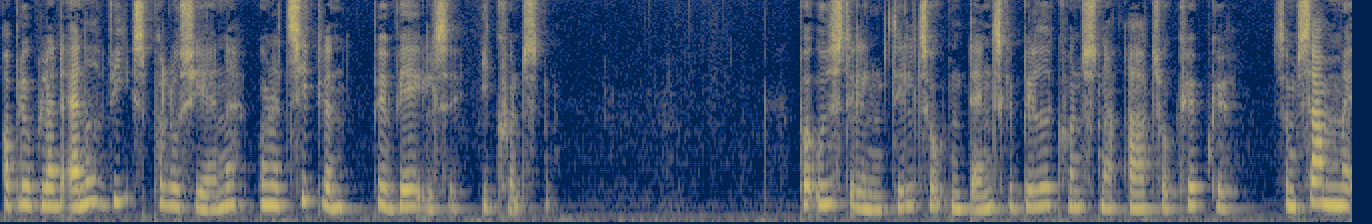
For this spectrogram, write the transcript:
og blev blandt andet vist på Luciana under titlen Bevægelse i kunsten. På udstillingen deltog den danske billedkunstner Arthur Købke, som sammen med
